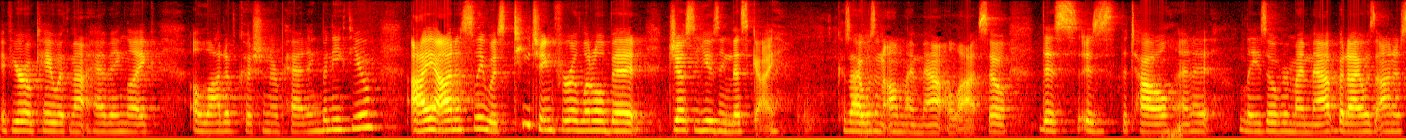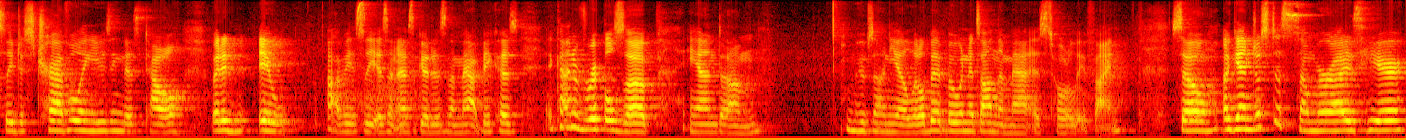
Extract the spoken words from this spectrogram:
if you're okay with not having like a lot of cushion or padding beneath you. I honestly was teaching for a little bit just using this guy because I wasn't on my mat a lot. So this is the towel and it lays over my mat, but I was honestly just traveling using this towel. But it, it obviously isn't as good as the mat because it kind of ripples up and um, moves on you a little bit, but when it's on the mat, it's totally fine. So again, just to summarize here,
